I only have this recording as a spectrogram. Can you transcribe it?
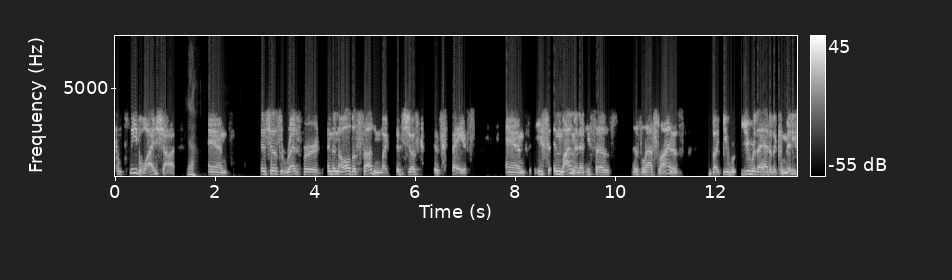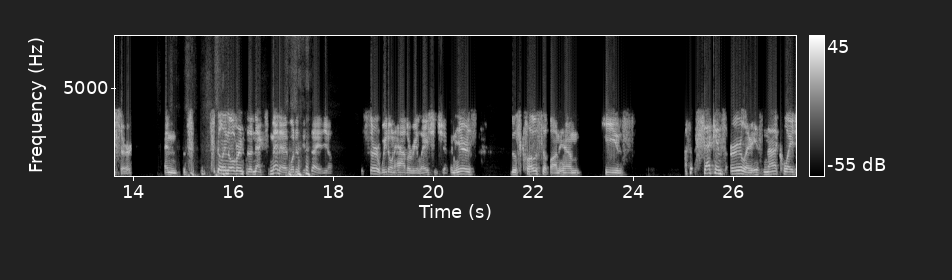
complete wide shot. Yeah. and it's just Redford, and then all of a sudden, like it's just his face, and he's in my minute. He says his last line is, "But you you were the head of the committee, sir." And spilling over into the next minute, what does he say? You know, sir, we don't have a relationship. And here's this close up on him. He's seconds earlier. He's not quite.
